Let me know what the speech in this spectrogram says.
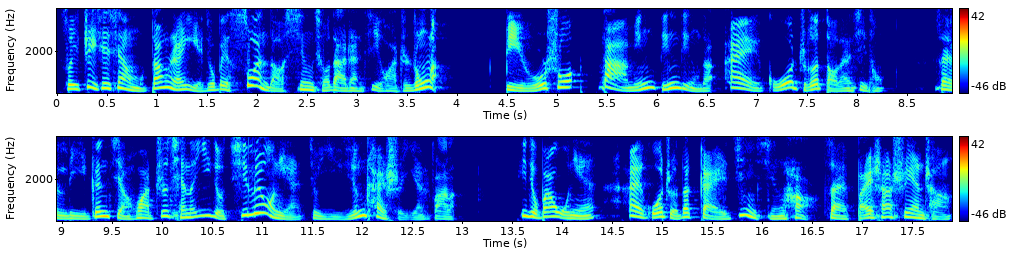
所以这些项目当然也就被算到星球大战计划之中了。比如说大名鼎鼎的爱国者导弹系统，在里根讲话之前的一九七六年就已经开始研发了。一九八五年，爱国者的改进型号在白沙试验场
